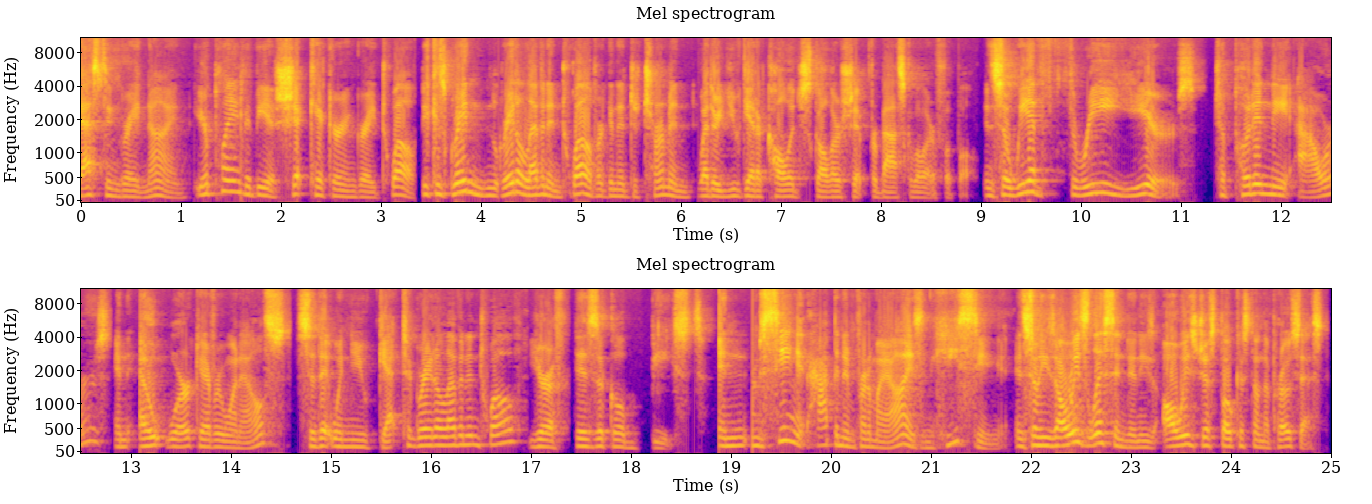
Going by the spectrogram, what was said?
best in grade 9. You're playing to be a shit kicker in grade 12 because grade grade 11 and 12 are going to determine whether you get a college scholarship for basketball or football. And so we have 3 years to put in the hours and outwork everyone else so that when you get to grade 11 and 12, you're a physical beast. And I'm seeing it happen in front of my eyes and he's seeing it. And so he's always listened and he's always just focused on the process.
